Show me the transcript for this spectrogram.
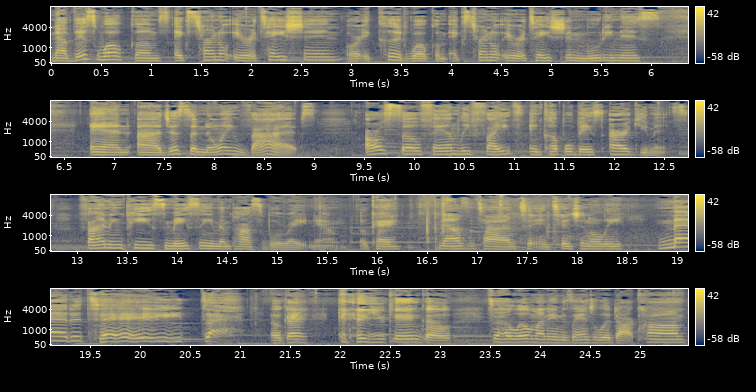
Now this welcomes external irritation or it could welcome external irritation, moodiness, and uh, just annoying vibes. Also family fights and couple-based arguments Finding peace may seem impossible right now, okay? Now's the time to intentionally meditate, okay? And you can go to hello, my name is Angela.com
